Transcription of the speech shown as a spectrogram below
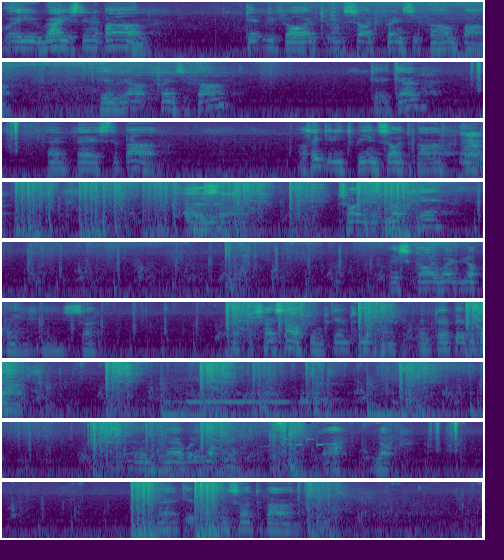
Were you raised in a barn? Get revived inside Frenzy Farm barn. Here we are at Frenzy Farm. Get a gun. And there's the barn. I think you need to be inside the barn. Try and get knocked here. This guy won't knock me. He's uh, I have to chase after him to get him to knock me and do a bit of a dance. Now will he knock me? Ah, knock. Now get back inside the barn.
